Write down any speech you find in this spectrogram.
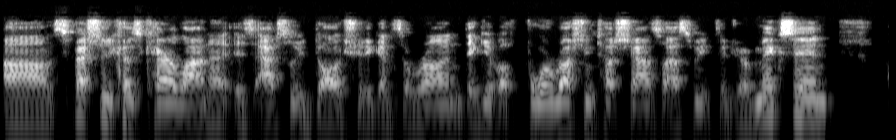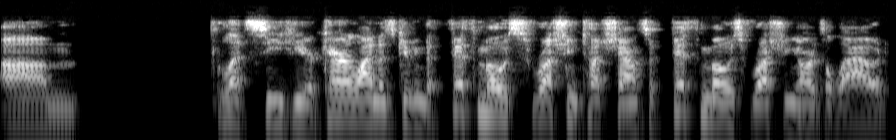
um, especially because Carolina is absolutely dog shit against the run. They give up four rushing touchdowns last week to Joe Mixon. Um, let's see here. Carolina's giving the fifth most rushing touchdowns, the fifth most rushing yards allowed.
